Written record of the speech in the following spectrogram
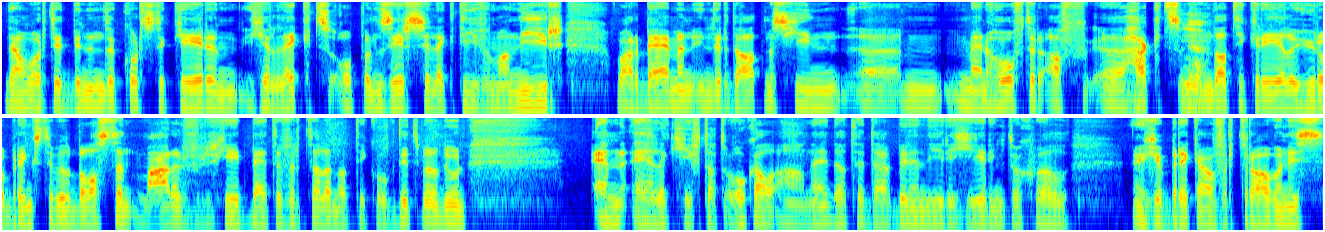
dan wordt dit binnen de kortste keren gelekt op een zeer selectieve manier, waarbij men inderdaad misschien uh, mijn hoofd eraf uh, hakt, omdat ik reële huuropbrengsten wil belasten, maar er vergeet bij te vertellen dat ik ook dit wil doen. En eigenlijk geeft dat ook al aan, hè, dat er daar binnen die regering toch wel een gebrek aan vertrouwen is.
